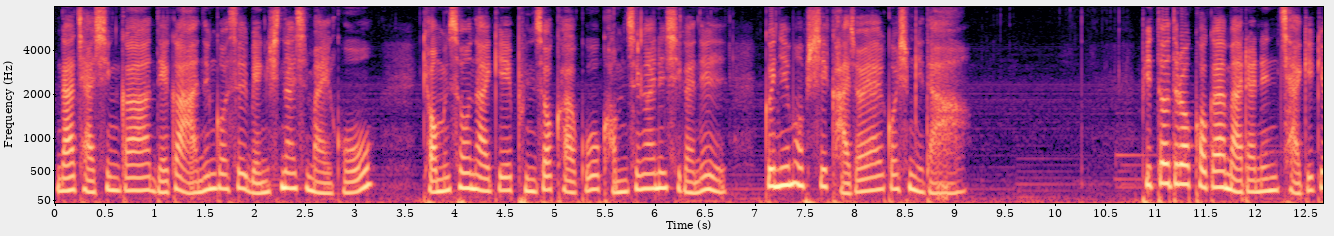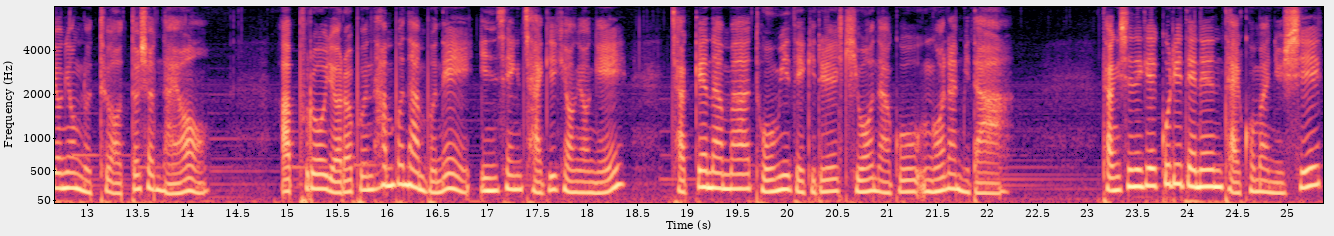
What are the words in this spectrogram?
나 자신과 내가 아는 것을 맹신하지 말고 겸손하게 분석하고 검증하는 시간을 끊임없이 가져야 할 것입니다. 피터 드러커가 말하는 자기 경영 노트 어떠셨나요? 앞으로 여러분 한 분한 한 분의 인생 자기 경영에 작게나마 도움이 되기를 기원하고 응원합니다. 당신에게 꿀이 되는 달콤한 유식,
